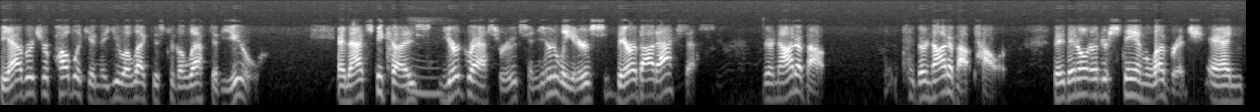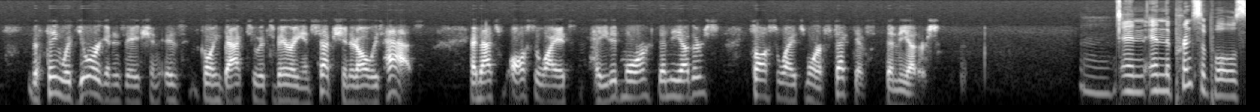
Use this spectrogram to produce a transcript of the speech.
The average Republican that you elect is to the left of you. And that's because mm. your grassroots and your leaders, they're about access. They're not about they're not about power. They, they don't understand leverage. And the thing with your organization is going back to its very inception, it always has. And that's also why it's hated more than the others. It's also why it's more effective than the others. Mm. And and the principles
